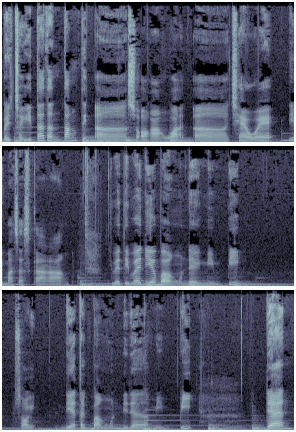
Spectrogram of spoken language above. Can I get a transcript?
bercerita tentang uh, seorang uh, cewek di masa sekarang tiba-tiba dia bangun dari mimpi sorry dia terbangun di dalam mimpi dan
